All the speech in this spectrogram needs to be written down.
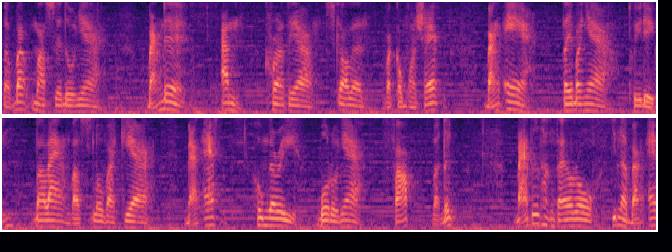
và Bắc Macedonia. Bảng D, Anh, Croatia, Scotland và Cộng hòa Séc. Bảng E, Tây Ban Nha, Thụy Điển, Ba Lan và Slovakia. Bảng F, Hungary, Bồ Đào Nha, Pháp và Đức. Bảng tứ thân tại Euro chính là bảng F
